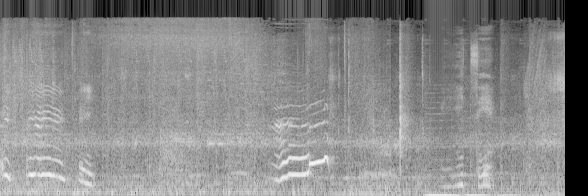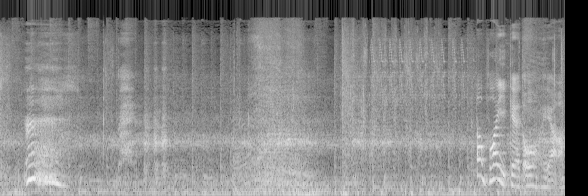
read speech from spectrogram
Ei, ei, ei, ei, ei. Vitsi. Vaikeet ohjaa.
